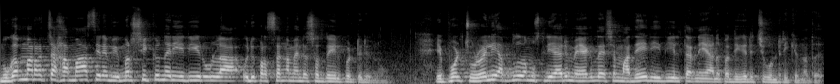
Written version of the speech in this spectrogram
മുഖം മറച്ച ഹമാസിനെ വിമർശിക്കുന്ന രീതിയിലുള്ള ഒരു പ്രസംഗം എന്റെ ശ്രദ്ധയിൽപ്പെട്ടിരുന്നു. ഇപ്പോൾ ചുഴലി അബ്ദുള്ള മുസ്ലിയാരും ഏകദേശം അതേ രീതിയിൽ തന്നെയാണ് പ്രതികരിച്ചു കൊണ്ടിരിക്കുന്നത്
